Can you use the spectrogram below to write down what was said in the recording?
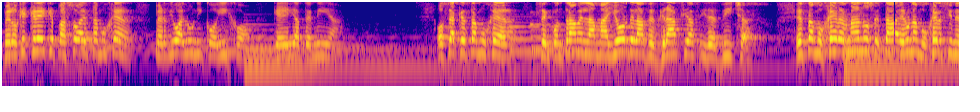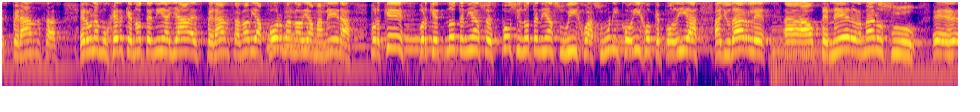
Pero ¿qué cree que pasó a esta mujer? Perdió al único hijo que ella tenía. O sea que esta mujer se encontraba en la mayor de las desgracias y desdichas. Esta mujer, hermanos, estaba, era una mujer sin esperanzas. Era una mujer que no tenía ya esperanza. No había forma, no había manera. ¿Por qué? Porque no tenía a su esposo y no tenía a su hijo, a su único hijo que podía ayudarle a, obtener, hermanos, su, eh,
